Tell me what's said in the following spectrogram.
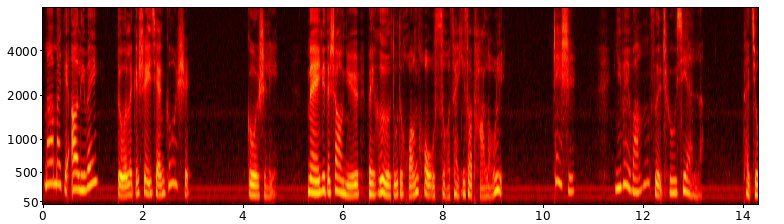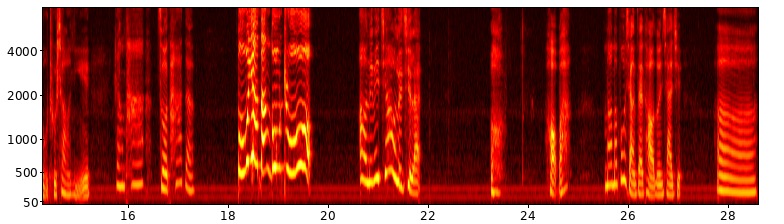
妈妈给奥利维读了个睡前故事。故事里，美丽的少女被恶毒的皇后锁在一座塔楼里。这时，一位王子出现了，他救出少女，让她做他的。不要当公主！奥利维叫了起来。哦，好吧，妈妈不想再讨论下去。呃，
